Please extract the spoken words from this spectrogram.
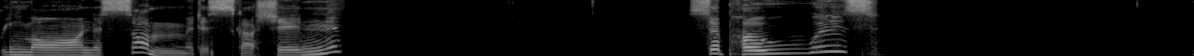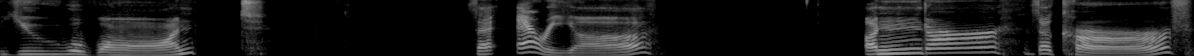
Riemann sum discussion. Suppose you want the area under the curve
